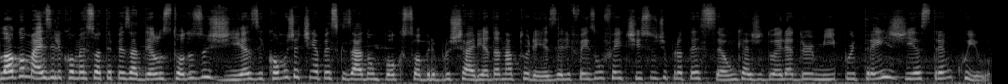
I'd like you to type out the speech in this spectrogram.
Logo mais ele começou a ter pesadelos todos os dias e como já tinha pesquisado um pouco sobre bruxaria da natureza, ele fez um feitiço de proteção que ajudou ele a dormir por três dias tranquilo.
